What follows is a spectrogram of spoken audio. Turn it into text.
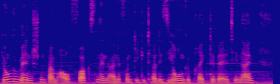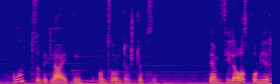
junge Menschen beim Aufwachsen in eine von Digitalisierung geprägte Welt hinein gut zu begleiten und zu unterstützen. Wir haben viel ausprobiert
